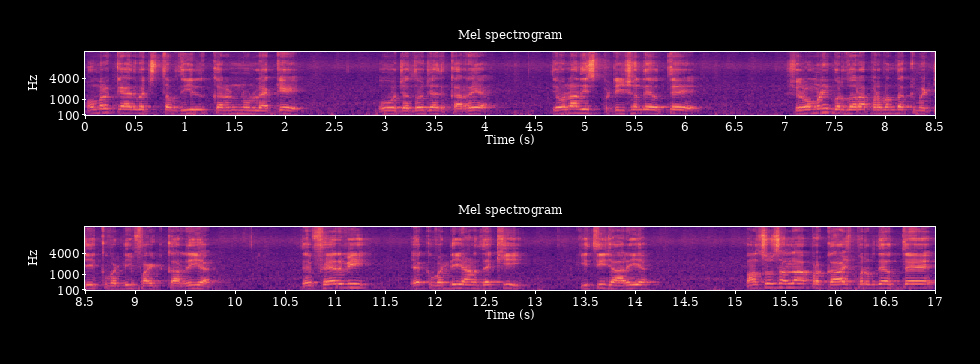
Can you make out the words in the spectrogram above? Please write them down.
ਉਮਰ ਕੈਦ ਵਿੱਚ ਤਬਦੀਲ ਕਰਨ ਨੂੰ ਲੈ ਕੇ ਉਹ ਜਦੋਜਹਿਦ ਕਰ ਰਿਹਾ। ਆ ਤੇ ਉਹਨਾਂ ਦੀ ਇਸ ਪਟੀਸ਼ਨ ਦੇ ਉੱਤੇ ਸ਼੍ਰੋਮਣੀ ਗੁਰਦੁਆਰਾ ਪ੍ਰਬੰਧਕ ਕਮੇਟੀ ਇੱਕ ਵੱਡੀ ਫਾਈਟ ਕਰ ਰਹੀ ਹੈ। ਤੇ ਫਿਰ ਵੀ ਇੱਕ ਵੱਡੀ ਅਣਦੇਖੀ ਕੀਤੀ ਜਾ ਰਹੀ ਹੈ। 500 ਸਾਲਾ ਪ੍ਰਕਾਸ਼ ਪੁਰਬ ਦੇ ਉੱਤੇ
